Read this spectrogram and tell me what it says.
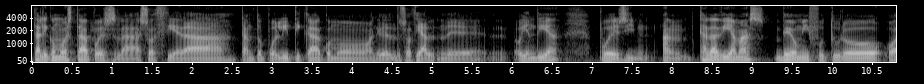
tal y como está pues la sociedad, tanto política como a nivel social de hoy en día, pues cada día más veo mi futuro o,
